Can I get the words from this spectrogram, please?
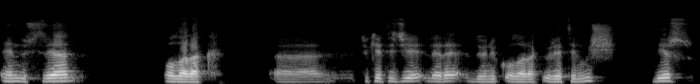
endüstriyel olarak e, tüketicilere dönük olarak üretilmiş bir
